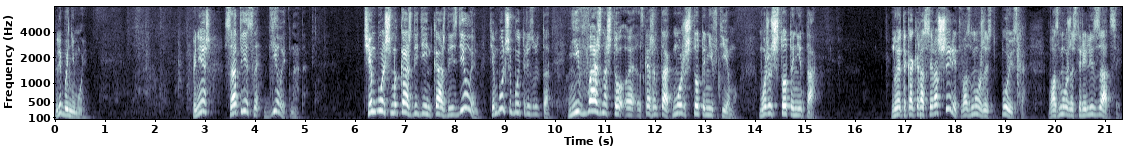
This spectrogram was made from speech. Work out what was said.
Либо не мой. Понимаешь? Соответственно, делать надо. Чем больше мы каждый день каждый сделаем, тем больше будет результат. Не важно, что, э, скажем так, может что-то не в тему, может что-то не так. Но это как раз и расширит возможность поиска, возможность реализации.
